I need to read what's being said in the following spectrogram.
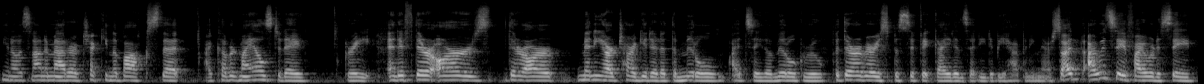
you know, it's not a matter of checking the box that I covered my L's today. Great. And if there are, there are many are targeted at the middle, I'd say the middle group, but there are very specific guidance that need to be happening there. So I'd, I would say if I were to say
